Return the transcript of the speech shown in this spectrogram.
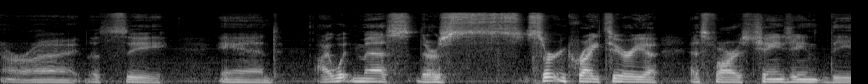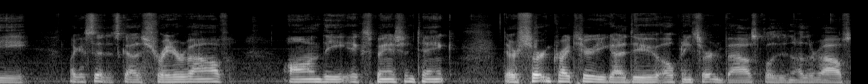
All right, let's see. And I wouldn't mess. There's certain criteria as far as changing the, like I said, it's got a Schrader valve on the expansion tank. There are certain criteria you got to do, opening certain valves, closing other valves,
